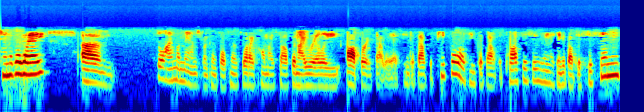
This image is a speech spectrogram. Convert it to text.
kind of a way. Um, so I'm a management consultant is what I call myself, and I really operate that way. I think about the people, I think about the processes, and I think about the systems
